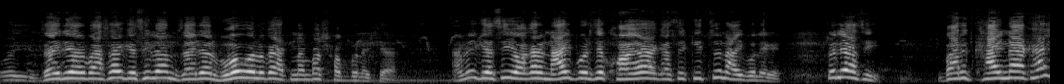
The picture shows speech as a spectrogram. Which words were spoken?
ওই জাইরিয়ার বাসায় গেছিলাম জাইরিয়ার বউ হলো এক নাম্বার সব বলেছে। আমি গেছি ওখানে নাই পড়ছে খয়া গেছে কিচ্ছু নাই বলে। চলে আসি। বাড়িতে খাই না খাই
